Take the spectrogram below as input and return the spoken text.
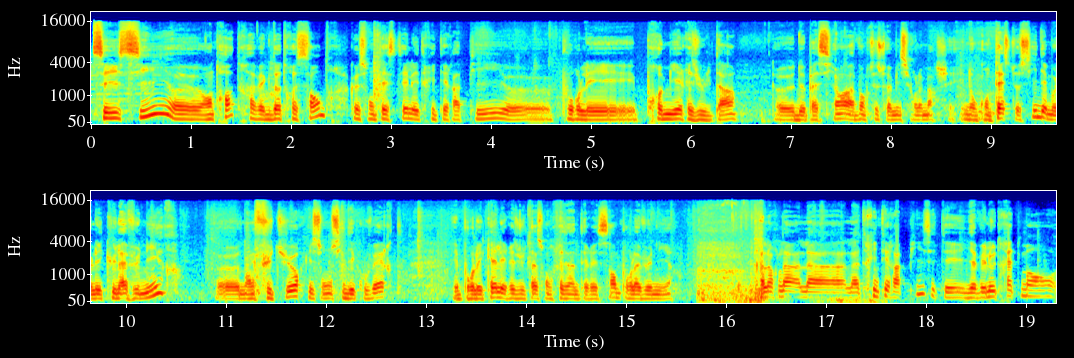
C'est ici, euh, entre autres, avec d'autres centres, que sont testées les trithérapies euh, pour les premiers résultats euh, de patients avant que ce soit mis sur le marché. Donc on teste aussi des molécules à venir, dans le futur, qui sont aussi découvertes et pour lesquelles les résultats sont très intéressants pour l'avenir. Alors la, la, trithérapie, il y avait le traitement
